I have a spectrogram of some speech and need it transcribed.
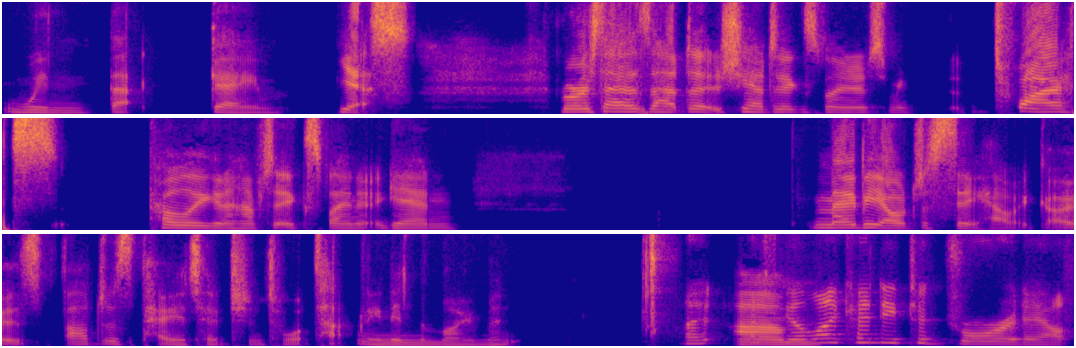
win that game. Yes. Marissa has had to she had to explain it to me twice. Probably gonna have to explain it again. Maybe I'll just see how it goes. I'll just pay attention to what's happening in the moment. I, I feel um, like I need to draw it out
